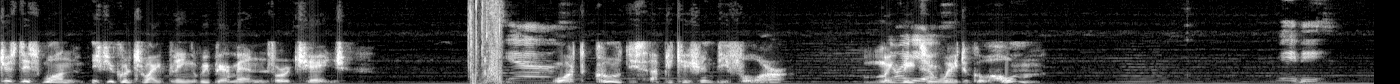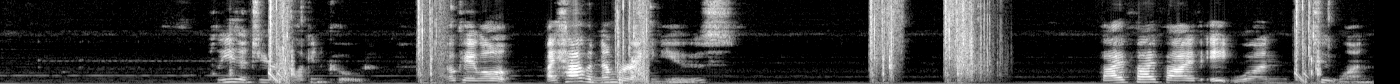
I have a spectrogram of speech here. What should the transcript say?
just this one, if you could try playing Repairman for a change. Yeah. What could this application be for? No Maybe it's a way to go home. Maybe. Please enter your login code. Okay, well, I have a number I can use. 555-8121.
